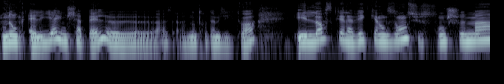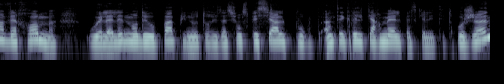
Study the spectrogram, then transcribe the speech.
Donc, elle y a une chapelle euh, à Notre-Dame-Victoire. Et lorsqu'elle avait 15 ans, sur son chemin vers Rome, où elle allait demander au pape une autorisation spéciale pour intégrer le Carmel parce qu'elle était trop jeune,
